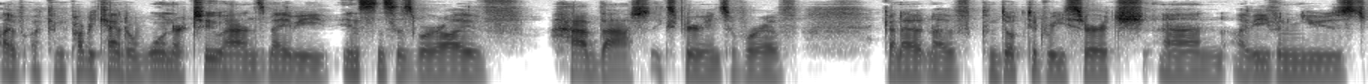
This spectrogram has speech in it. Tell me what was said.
I've, I can probably count on one or two hands maybe instances where I've had that experience of where I've gone out and I've conducted research and I've even used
